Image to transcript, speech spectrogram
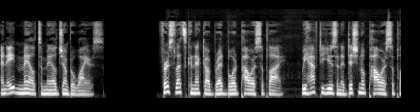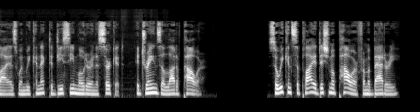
and 8 male to male jumper wires. First, let's connect our breadboard power supply. We have to use an additional power supply as when we connect a DC motor in a circuit, it drains a lot of power. So we can supply additional power from a battery.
